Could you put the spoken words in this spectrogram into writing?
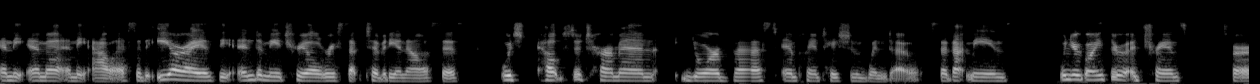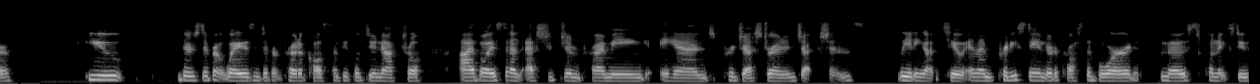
and the Emma and the Alice. So the ERA is the endometrial receptivity analysis, which helps determine your best implantation window. So that means when you're going through a transfer, you there's different ways and different protocols. Some people do natural. I've always done estrogen priming and progesterone injections leading up to, and I'm pretty standard across the board. Most clinics do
